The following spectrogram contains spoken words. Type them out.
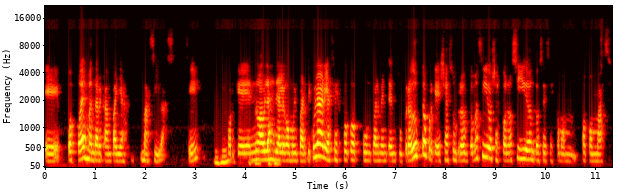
eh, pues podés mandar campañas masivas, ¿sí? Porque no hablas de algo muy particular y haces foco puntualmente en tu producto, porque ya es un producto masivo, ya es conocido, entonces es como un poco más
